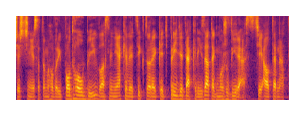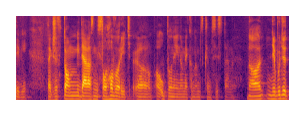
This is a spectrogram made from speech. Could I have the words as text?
češtine sa tomu hovorí podholby, vlastne nejaké veci, ktoré keď príde tá kríza, tak môžu vyrásť tie alternatívy. Takže v tom mi dáva zmysel hovoriť uh, o úplne inom ekonomickom systéme. No a nebude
